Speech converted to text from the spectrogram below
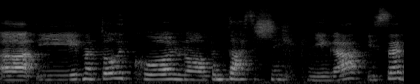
uh, i ima toliko ono, fantastičnih knjiga i sad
